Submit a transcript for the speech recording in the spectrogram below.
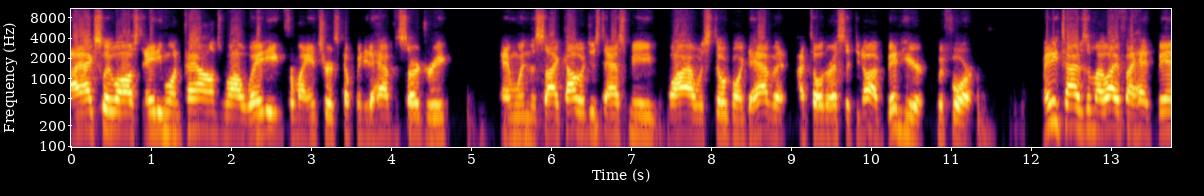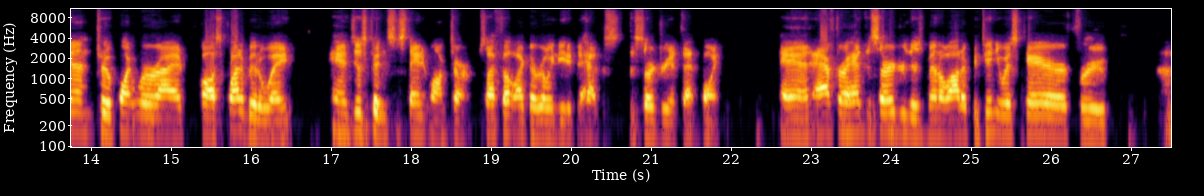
I actually lost 81 pounds while waiting for my insurance company to have the surgery. And when the psychologist asked me why I was still going to have it, I told her, I said, you know, I've been here before. Many times in my life, I had been to a point where I had lost quite a bit of weight and just couldn't sustain it long term. So I felt like I really needed to have the, surgery at that point. And after I had the surgery, there's been a lot of continuous care through uh,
